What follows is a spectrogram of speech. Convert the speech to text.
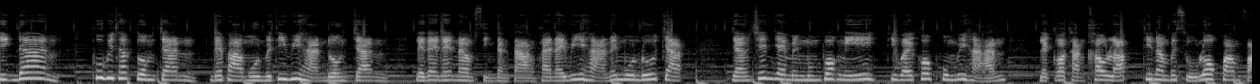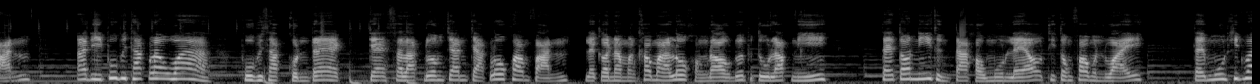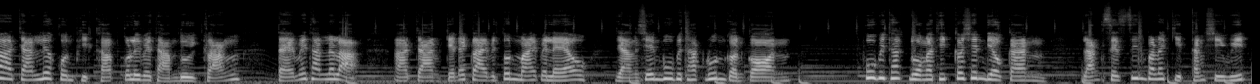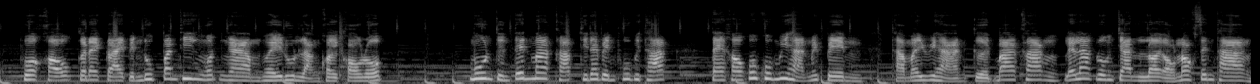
อีกด้าน ผู้พิทักษ์ดวงจันทร์ได้พามูนไปที่วิหารดวงจันทร์ และได้แนะนำสิ่งต่างๆ ภายในวิหารให้มูนรู้จัก อย่างเช่นใยแมงมุมพวกนี้ที่ไว้ควบคุมวิหาร และก็ทางเข้าลับที่นำไปสู่โลกความฝัน อดีตผู้พิทักษ์เล่าว่า ผู้พิทักษ์คนแรก แกะสลักดวงจันทร์จากโลกความฝัน และก็นำมันเข้ามาโลกของเราด้วยประตูลับนี้ แต่ตอนนี้ถึงตาของมูลแล้วที่ต้องเฝ้ามันไว้ แต่มูลคิดว่าอาจารย์เลือกคนผิดครับ ก็เลยไปถามดูอีกครั้ง แต่ไม่ทันแล้วล่ะ อาจารย์แกได้กลายเป็นต้นไม้ไปแล้ว อย่างเช่นผู้พิทักษ์รุ่นก่อนๆผู้พิทักษ์ดวงอาทิตย์ก็เช่นเดียวกันหลังเสร็จสิ้นภารกิจทั้งชีวิต พวกเขาก็ได้กลายเป็นรูปปั้นที่งดงามให้รุ่นหลังคอยเคารพ มูลตื่นเต้นมากครับที่ได้เป็นผู้พิทักษ์ แต่เขาควบคุมวิหารไม่เป็นทำให้วิหารเกิดบ้าคลั่ง และลากดวงจันทร์ลอยออกนอกเส้นทาง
